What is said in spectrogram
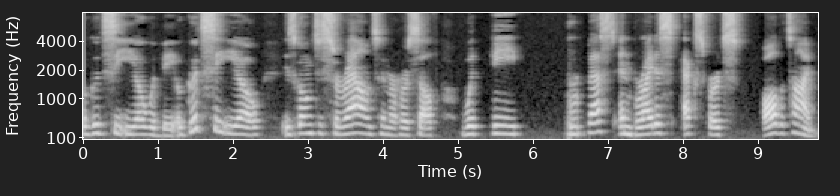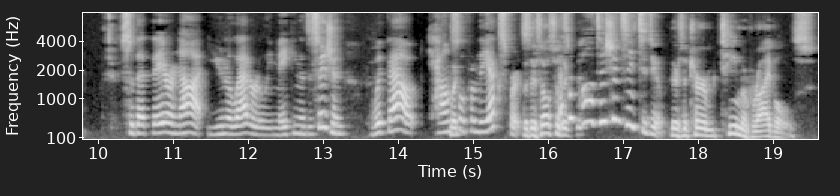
a good CEO would be. A good CEO is going to surround him or herself with the best and brightest experts all the time so that they are not unilaterally making a decision without counsel from the experts. But there's also That's the, what politicians need to do. there's a term team of rivals,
